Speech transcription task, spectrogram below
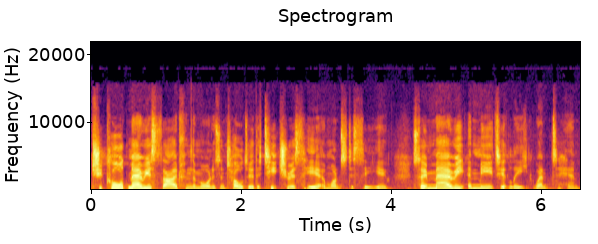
She called Mary aside from the mourners and told her, The teacher is here and wants to see you. So Mary immediately went to him.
